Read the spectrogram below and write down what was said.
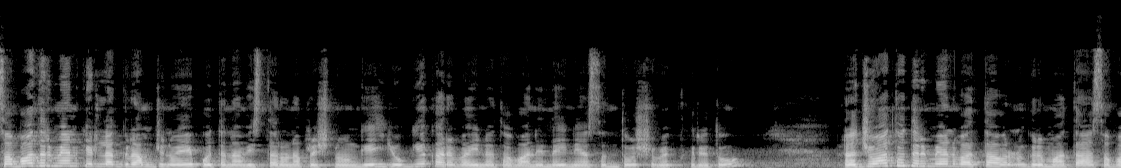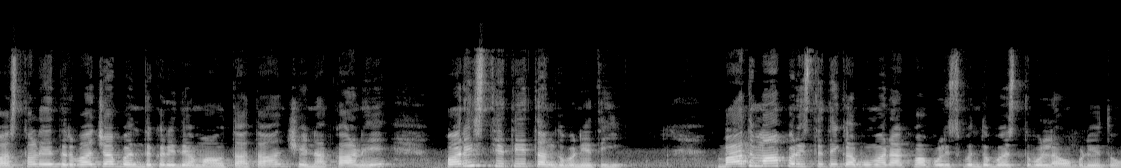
સભા દરમિયાન કેટલાક ગ્રામજનોએ પોતાના વિસ્તારોના પ્રશ્નો અંગે યોગ્ય કાર્યવાહી ન થવાને લઈને અસંતોષ વ્યક્ત કર્યો હતો. રજૂઆતો દરમિયાન વાતાવરણ ગરમાતા સભા સ્થળે દરવાજા બંધ કરી દેવામાં આવતા હતા, જેના કારણે પરિસ્થિતિ તંગ બની હતી. બાદમાં પરિસ્થિતિ કાબૂમાં રાખવા પોલીસ બંદોબસ્ત બોલાવવો પડ્યો હતો.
